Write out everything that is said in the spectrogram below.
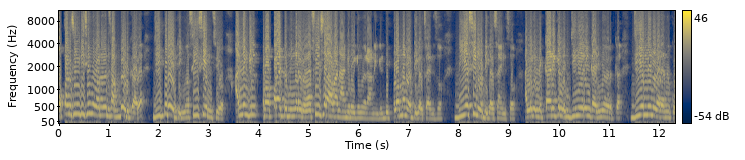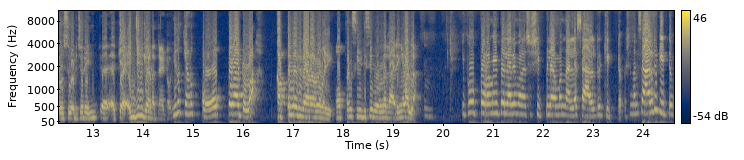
ഓപ്പൺ സി ഡി സി എന്ന് പറയുന്ന ഒരു സംഭവം എടുക്കാതെ ജീപ്പ് റേറ്റിംഗോ സി സി എം സിയോ അല്ലെങ്കിൽ പ്രോപ്പറായിട്ട് നിങ്ങൾ ഒരു ഓഫീസർ ആവാൻ ആഗ്രഹിക്കുന്നവരാണെങ്കിൽ ഡിപ്ലോമ നോട്ടിക്കൽ സയൻസോ ബി എസ് സി നോട്ടിക്കൽ സയൻസോ അല്ലെങ്കിൽ മെക്കാനിക്കൽ എഞ്ചിനീയറിംഗ് കഴിഞ്ഞവർക്ക് ജി എം എന്ന് പറയുന്ന കോഴ്സ് പഠിച്ച ഒരു എഞ്ചിൻ കേഡറ്റ് ആയിട്ടോ ഇതൊക്കെയാണ് പ്രോപ്പറായിട്ടുള്ള കപ്പലിലേക്ക് കയറാനുള്ള വഴി. ഓപ്പൺ സി ഡി സി പോലുള്ള കാര്യങ്ങളല്ല. ഇപ്പൊ പുറമേ ഇപ്പൊ എല്ലാരും പറഞ്ഞ ഷിപ്പിലാകുമ്പോൾ നല്ല സാലറി കിട്ടും. പക്ഷെ നല്ല സാലറി കിട്ടും.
